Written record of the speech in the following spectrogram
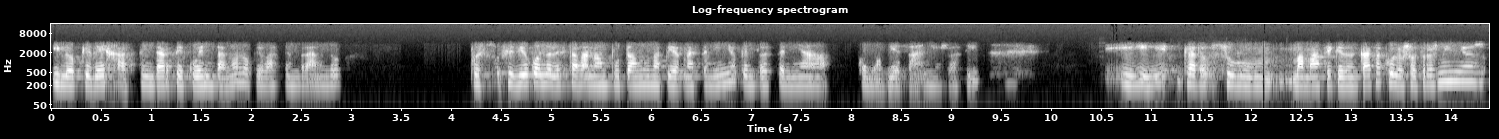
y lo que dejas sin darte cuenta, ¿no? lo que vas sembrando pues sucedió cuando le estaban amputando una pierna a este niño, que entonces tenía como 10 años así. Y claro, su mamá se quedó en casa con los otros niños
